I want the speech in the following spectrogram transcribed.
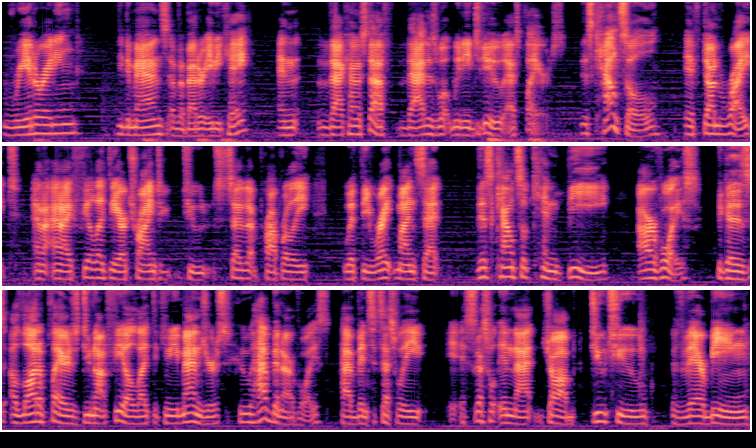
reiterating the demands of a better ABK, and that kind of stuff, that is what we need to do as players. This council, if done right, and I, and I feel like they are trying to, to set it up properly with the right mindset, this council can be our voice because a lot of players do not feel like the community managers who have been our voice have been successfully successful in that job due to there being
